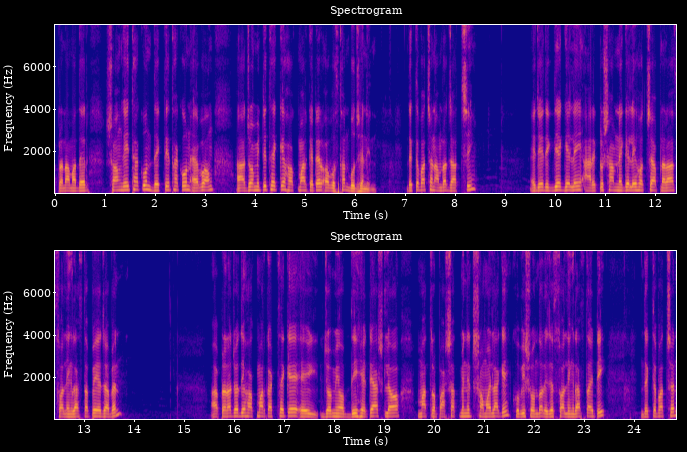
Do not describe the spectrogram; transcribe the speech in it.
আপনারা আমাদের সঙ্গেই থাকুন, দেখতে থাকুন এবং জমিটি থেকে হক মার্কেটের অবস্থান বুঝে নিন। দেখতে পাচ্ছেন, আমরা যাচ্ছি। এই যে এদিক দিয়ে গেলেই, আর একটু সামনে গেলেই হচ্ছে আপনারা সলিং রাস্তা পেয়ে যাবেন। আপনারা যদি হক মার্কেট থেকে এই জমি অবধি হেঁটে আসলেও মাত্র পাঁচ সাত মিনিট সময় লাগে। খুবই সুন্দর এই যে সলিং রাস্তা এটি। দেখতে পাচ্ছেন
